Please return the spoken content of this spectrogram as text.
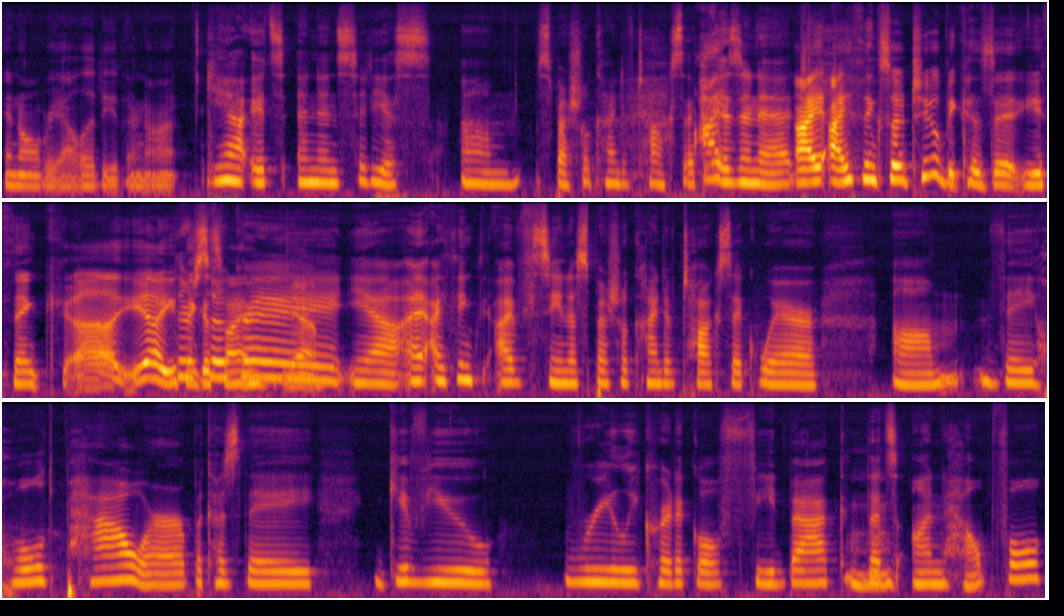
in all reality, they're not. Yeah, it's an insidious, um, special kind of toxic, I- isn't it? I, I think so too because it, you think, uh, yeah, you They're think it's so fine. Yeah. great. Yeah, I, I think I've seen a special kind of toxic where um, they hold power because they give you really critical feedback Mm-hmm. that's unhelpful,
